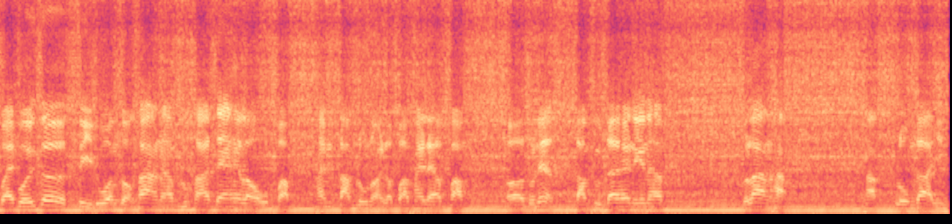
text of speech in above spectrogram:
ไฟโปรเจคเตอร์สี่ดวงสองข้างนะครับ ลูกค้าแจ้งให้เราปรับให้มันต่ำลงหน่อยเราปรับให้แล้วปรับเอ่อตัวเนี้ยต่ำสุดได้แค่นี้นะครับล่างหักหักลงได้อีก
